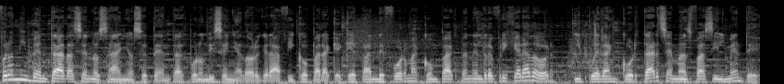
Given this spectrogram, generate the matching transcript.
Fueron inventadas en los años 70 por un diseñador gráfico para que quepan de forma compacta en el refrigerador y puedan cortarse más fácilmente.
